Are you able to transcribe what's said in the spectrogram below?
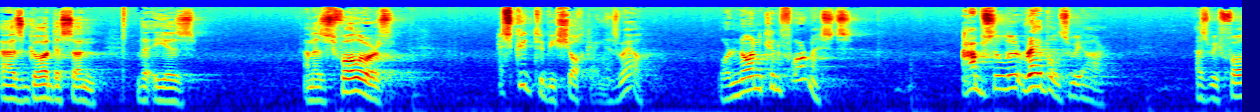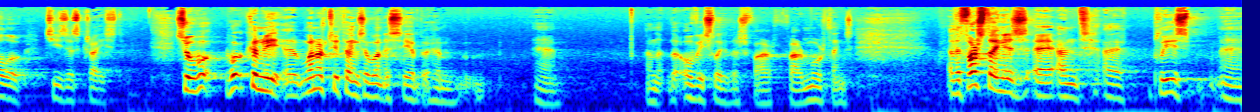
as God the Son that he is. And as followers, it's good to be shocking as well. We're nonconformists, absolute rebels we are as we follow Jesus Christ. So, what, what can we, uh, one or two things I want to say about him. Uh, and obviously, there's far, far more things. And the first thing is, uh, and uh, please uh,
